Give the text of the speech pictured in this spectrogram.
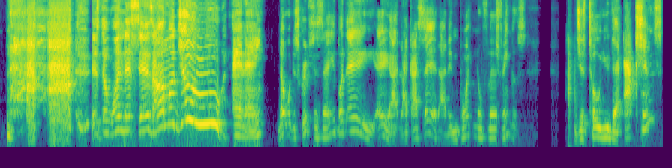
it's the one that says I'm a Jew and ain't. Know what the scriptures say, but hey, hey, I, like I said, I didn't point no flesh fingers. I just told you their actions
